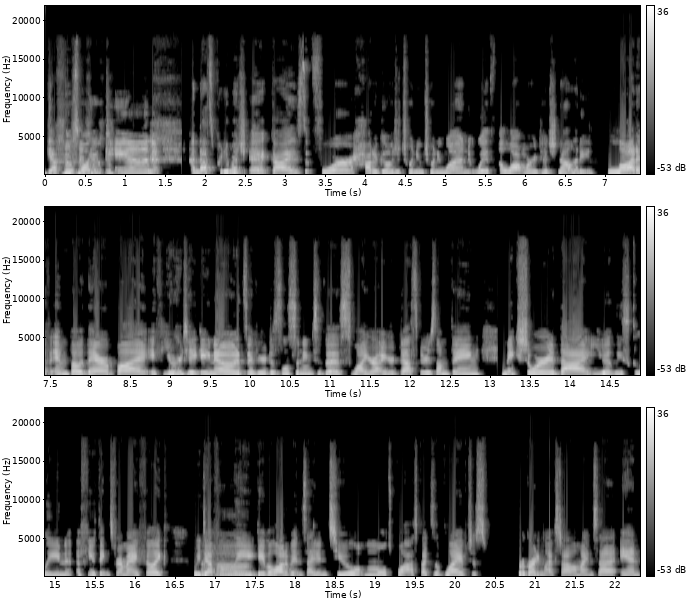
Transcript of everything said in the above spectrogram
get those while you can. And that's pretty much it, guys, for how to go into 2021 with a lot more intentionality. A lot of info there, but if you're taking notes, if you're just listening to this while you're at your desk or something, make sure that you at least glean a few things from it. I feel like we uh-huh. definitely gave a lot of insight into multiple aspects of life, just regarding lifestyle and mindset. And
